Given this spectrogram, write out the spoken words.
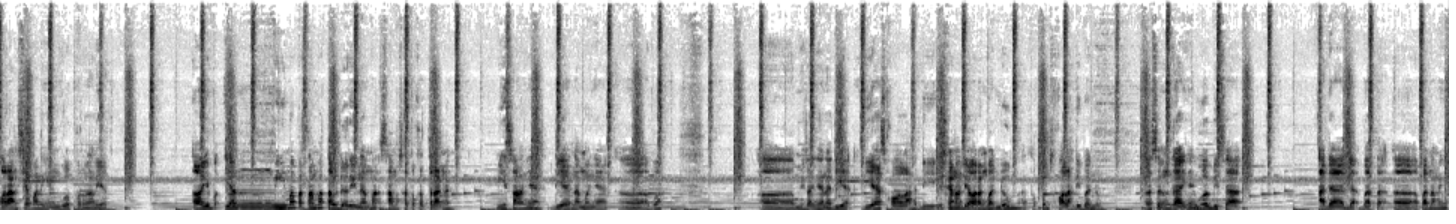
orang siapa nih yang gue pernah lihat? Uh, yang minimal pertama tahu dari nama sama satu keterangan. Misalnya dia namanya uh, apa? Uh, misalnya Nadia. Dia sekolah di karena dia orang Bandung ataupun sekolah di Bandung. Uh, seenggaknya gue bisa ada, ada bata, uh, apa namanya?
